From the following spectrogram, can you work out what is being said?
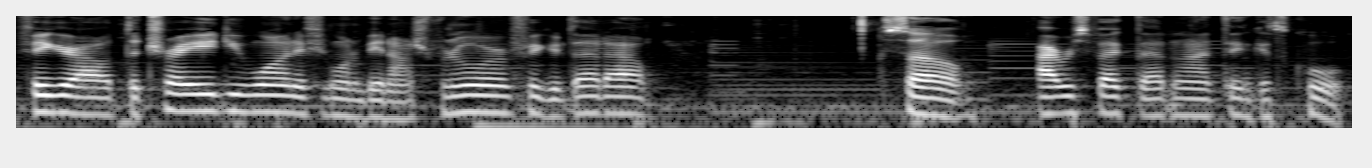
Figure out the trade you want. If you want to be an entrepreneur, figure that out. So I respect that and I think it's cool.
